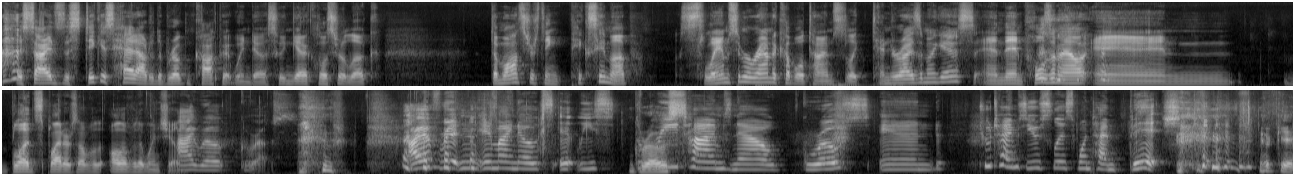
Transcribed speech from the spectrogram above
decides to stick his head out of the broken cockpit window so he can get a closer look. The monster thing picks him up, slams him around a couple of times to like tenderize him, I guess, and then pulls him out and blood splatters all over, all over the windshield. I wrote gross. I have written in my notes at least Gross. three times now gross and two times useless, one time bitch. okay.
